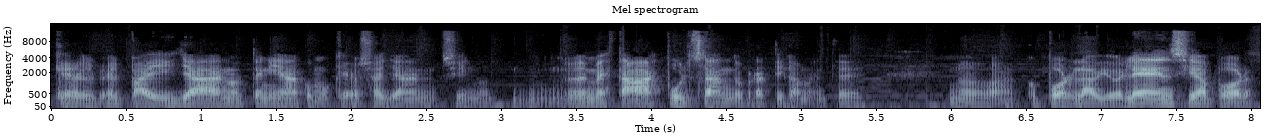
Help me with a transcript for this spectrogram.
que el, el país ya no tenía como que, o sea, ya sí, no- me estaba expulsando prácticamente ¿no? por la violencia, por,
